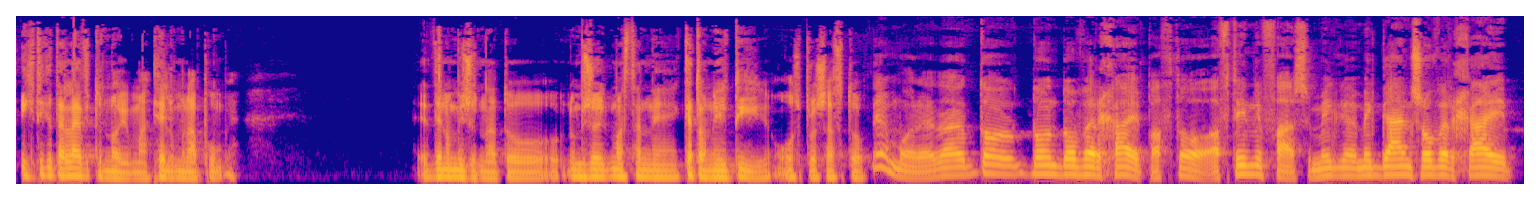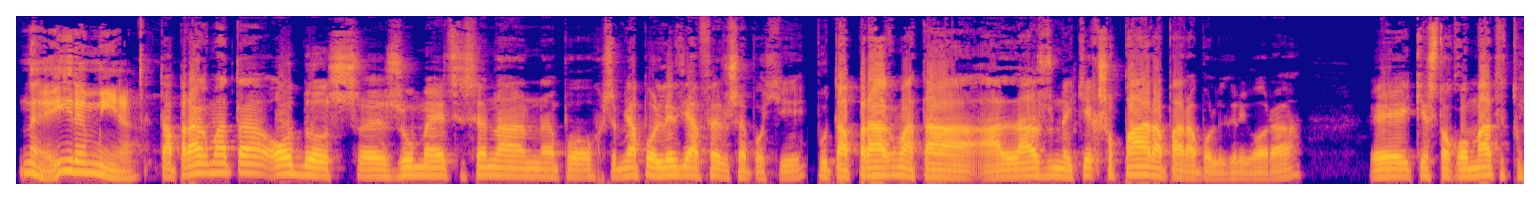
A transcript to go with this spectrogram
έχετε καταλάβει το νόημα, θέλουμε να πούμε. Ε, δεν νομίζω να το. Νομίζω ότι ήμασταν κατανοητοί ως προς αυτό. Ναι, μωρέ, το, το, το overhype αυτό. Αυτή είναι η φάση. Μην, μην κάνεις overhype. Ναι, ηρεμία. Τα πράγματα όντως ζούμε έτσι σε, έναν, σε μια πολύ ενδιαφέρουσα εποχή που τα πράγματα αλλάζουν εκεί έξω πάρα πάρα πολύ γρήγορα ε, και στο κομμάτι του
